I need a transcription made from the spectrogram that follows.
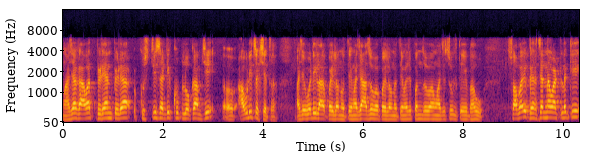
माझ्या गावात पिढ्यानपिढ्या कुस्तीसाठी खूप लोक आमची अ, आवडीचं क्षेत्र. माझे वडील आ- पैलवान होते माझे आजोबा पैलवान होते माझे पंजोबा माझे चुलते भाऊ. स्वाभाविक घरच्यांना वाटलं की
